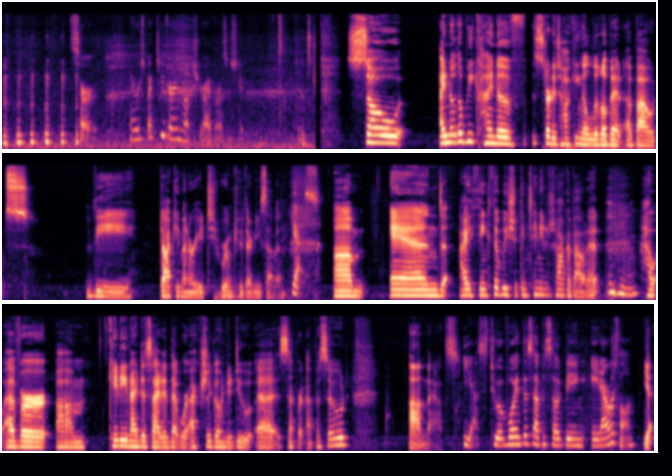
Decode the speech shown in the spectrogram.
Sir, I respect you very much. Your eyebrows are scary. So I know that we kind of started talking a little bit about the documentary to Room 237. Yes. Um, and I think that we should continue to talk about it. However, um, Katie and I decided that we're actually going to do a separate episode on that. Yes. To avoid this episode being eight hours long. Yeah.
